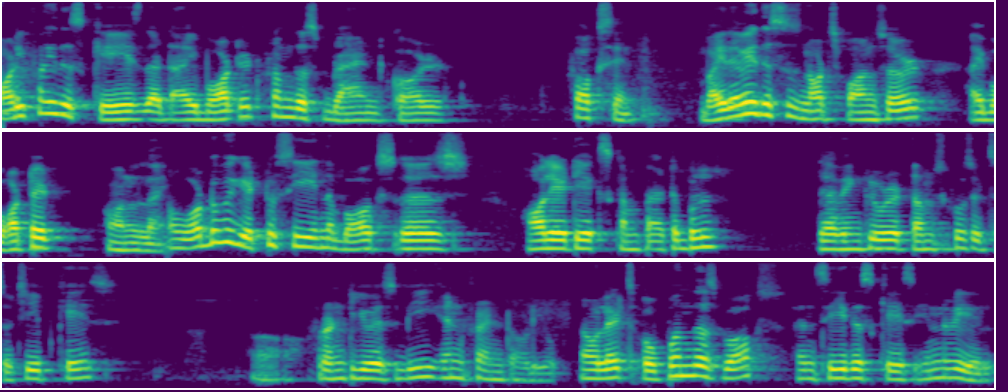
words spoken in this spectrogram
modify this case that i bought it from this brand called foxin. By the way this is not sponsored. I bought it online. Now, what do we get to see in the box is all atx compatible. They have included thumb screws. It's a cheap case. Uh, front USB and front audio. Now let's open this box and see this case in real.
